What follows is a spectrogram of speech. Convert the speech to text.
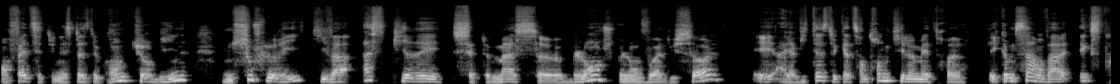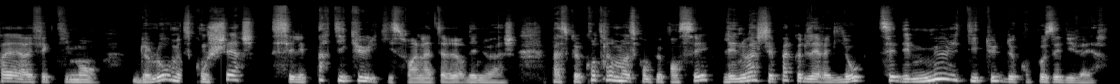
En fait, c'est une espèce de grande turbine, une soufflerie qui va aspirer cette masse euh, blanche que l'on voit du sol et à la vitesse de 430 km heure. Et comme ça, on va extraire effectivement de l'eau, mais ce qu'on cherche, c'est les particules qui sont à l'intérieur des nuages. Parce que contrairement à ce qu'on peut penser, les nuages, c'est pas que de l'air et de l'eau, c'est des multitudes de composés divers.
